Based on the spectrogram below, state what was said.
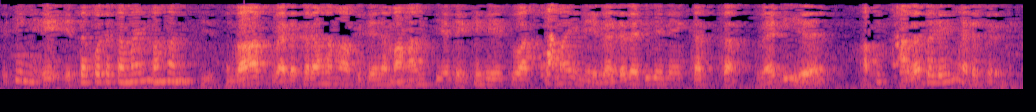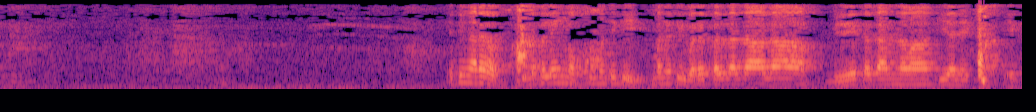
ඉතින් ඒ එතකොට තමයි මහන්සිය. හුඟක් වැඩ කරාම අපිට එන මහන්සියට එක හේතුවක් තමයි මේ වැඩ වැඩි වෙන එකත් වැඩිය අපි කලබලෙන් වැඩ කරන්නේ. ඉතින් අර කලබලෙන් ඔක්කොම ටික ඉක්මනට ඉවර කළා දාලා විවේක ගන්නවා කියන එක එක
